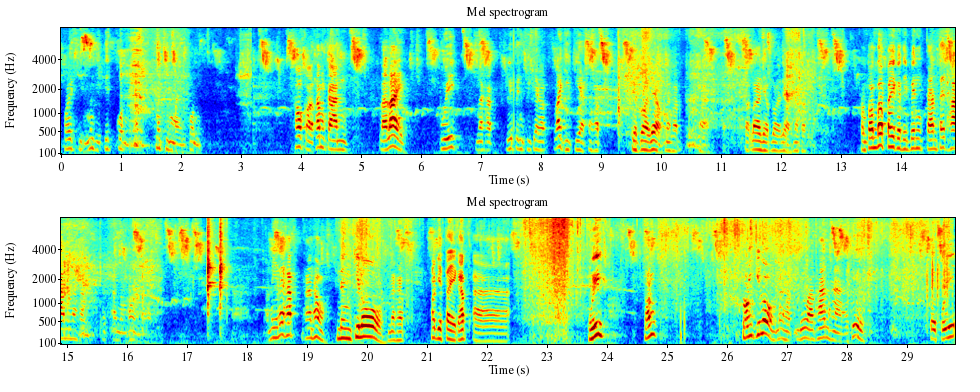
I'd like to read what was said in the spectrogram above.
ปล่อยถิ่นมันสิติดก้นมันสิใหม่ก้นเขาก็ทำการละลายปุ๋ยนะครับ หรือเป็นขี้เกียจไล่ขี้เกียจนะครับเรียบร้อยแล้วนะครับอ่าละลายเรียบร้อยแล้วนะครับขั้นตอนต่อไปก็จะเป็นการใส่ทานนะครับใส่ทานของห้องนะครับอ่าอันนี้เลยครับทานห้องหนึ่งกิโลนะครับเขาจะใส่ครับอ่าปุ๋ยสองสองกิโลนะครับ หรือว่าทานหาคือ ใส่ปุ๋ย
